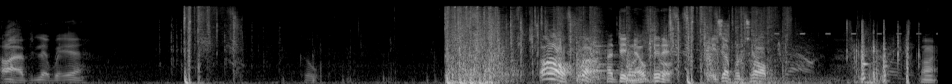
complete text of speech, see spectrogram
I have a little bit, yeah. Cool. Oh fuck! That didn't help, did it? He's up on top. Right.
